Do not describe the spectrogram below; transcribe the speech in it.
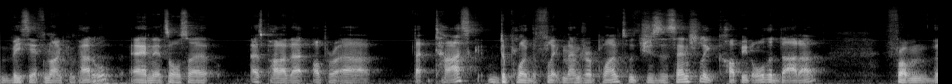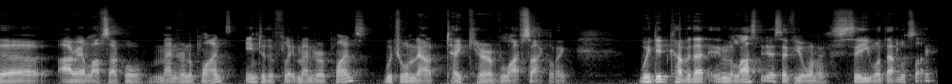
VCF 9 compatible, and it's also, as part of that opera, uh, that task, deployed the Fleet Manager appliance, which is essentially copied all the data from the ARIA Lifecycle Management appliance into the Fleet Manager appliance, which will now take care of lifecycling. We did cover that in the last video, so if you want to see what that looks like,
